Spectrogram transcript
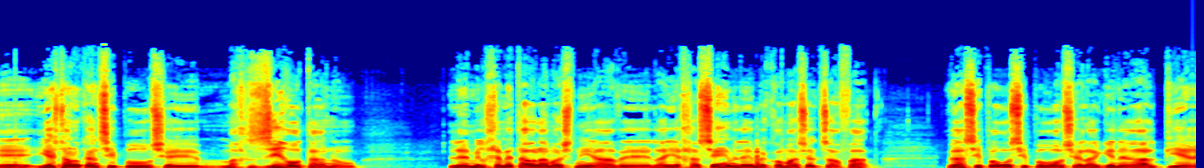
אה, יש לנו כאן סיפור שמחזיר אותנו למלחמת העולם השנייה וליחסים, למקומה של צרפת. והסיפור הוא סיפורו של הגנרל פייר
